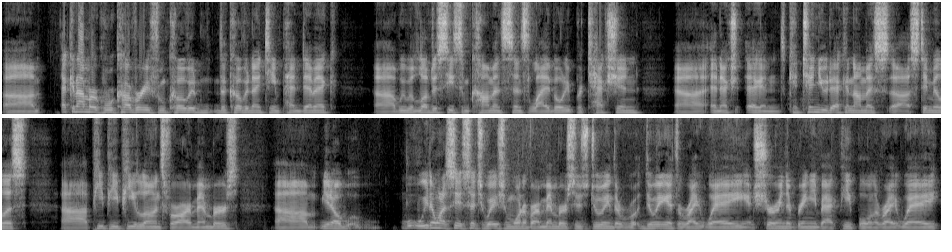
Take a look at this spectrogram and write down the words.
Um, economic recovery from COVID, the COVID nineteen pandemic. Uh, we would love to see some common sense liability protection uh, and, ex- and continued economic uh, stimulus uh, PPP loans for our members. Um, you know, we don't want to see a situation one of our members who's doing the doing it the right way, ensuring they're bringing back people in the right way,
